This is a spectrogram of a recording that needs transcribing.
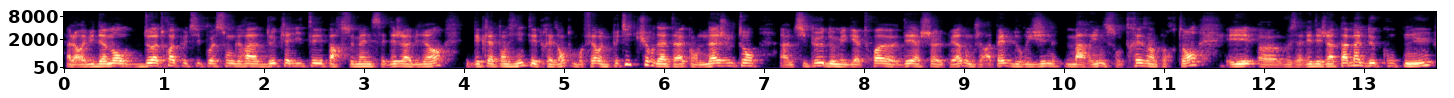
Alors évidemment, deux à trois petits poissons gras de qualité par semaine, c'est déjà bien. Dès que la tendinite est présente, on va faire une petite cure d'attaque en ajoutant un petit peu d'oméga 3, DHA, EPA, donc je rappelle d'origine marine, ils sont très importants et vous avez déjà pas mal de contenu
